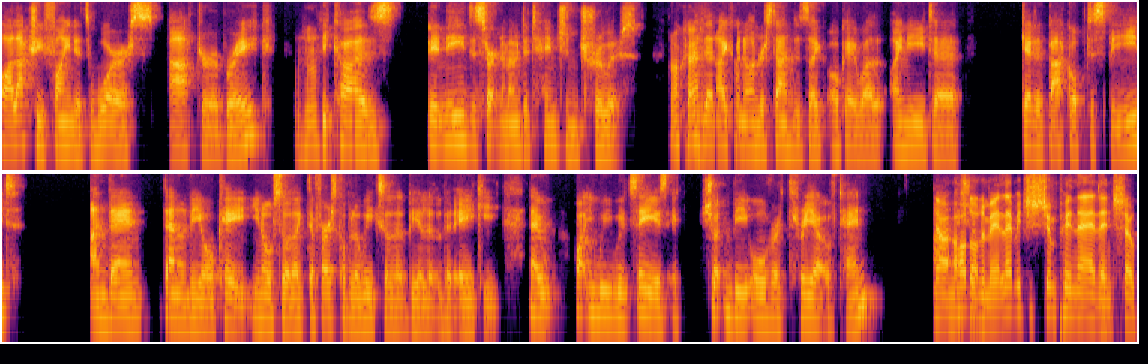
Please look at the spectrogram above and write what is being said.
I'll actually find it's worse after a break Mhm. because it needs a certain amount of tension through it. Okay. And then I kind of understand it's like, okay, well, I need to get it back up to speed and then then it'll be okay. You know, so like the first couple of weeks it'll be a little bit achy. Now, what we would say is it shouldn't be over three out of ten. Now, hold on a minute. Let me just jump in there then. So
